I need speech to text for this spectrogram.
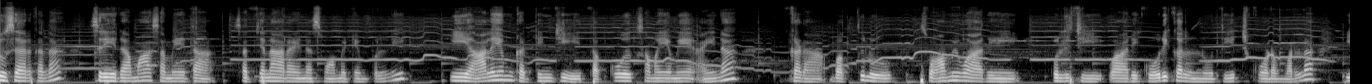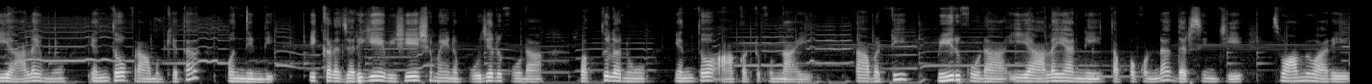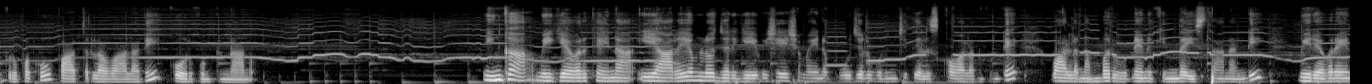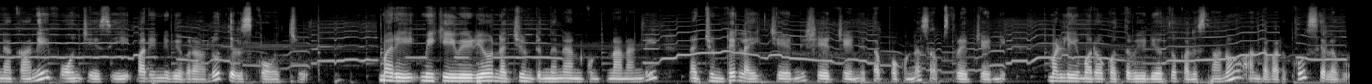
చూశారు కదా? శ్రీ రమా సమేత సత్యనారాయణ స్వామి టెంపుల్ని. ఈ ఆలయం కట్టించి తక్కువ సమయమే అయినా ఇక్కడ భక్తులు స్వామివారిని కొలిచి వారి కోరికలను తీర్చుకోవడం వల్ల ఈ ఆలయము ఎంతో ప్రాముఖ్యత పొందింది. ఇక్కడ జరిగే విశేషమైన పూజలు కూడా భక్తులను ఎంతో ఆకట్టుకున్నాయి. కాబట్టి మీరు కూడా ఈ ఆలయాన్ని తప్పకుండా దర్శించి స్వామివారి కృపకు పాత్రలవ్వాలని కోరుకుంటున్నాను. ఇంకా మీకు ఎవరికైనా ఈ ఆలయంలో జరిగే విశేషమైన పూజల గురించి తెలుసుకోవాలనుకుంటే వాళ్ళ నంబరు నేను కింద ఇస్తానండి. మీరు ఎవరైనా కానీ ఫోన్ చేసి మరిన్ని వివరాలు తెలుసుకోవచ్చు. మరి మీకు ఈ వీడియో నచ్చి ఉంటుందని అనుకుంటున్నానండి. నచ్చుంటే లైక్ చేయండి షేర్ చేయండి తప్పకుండా సబ్స్క్రైబ్ చేయండి. మళ్ళీ మరో కొత్త వీడియోతో కలుస్తాను. అంతవరకు సెలవు.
